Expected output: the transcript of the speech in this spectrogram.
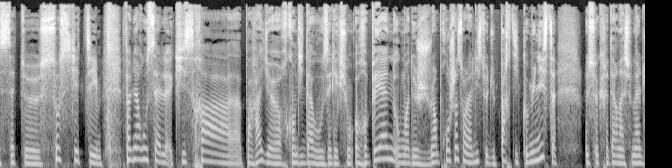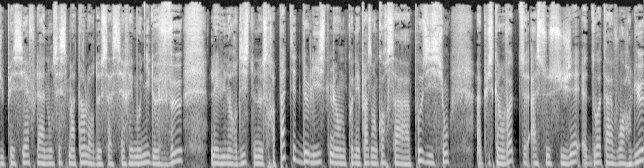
cette société. Fabien Roussel, qui sera par ailleurs candidat aux élections européennes au mois de juin prochain sur la liste du Parti communiste. Le secrétaire national du PCF l'a annoncé ce matin lors de sa cérémonie de vœux. L'élu nordiste ne sera pas tête de liste, mais on ne connaît pas encore sa position, euh, puisqu'un vote à ce sujet doit avoir lieu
